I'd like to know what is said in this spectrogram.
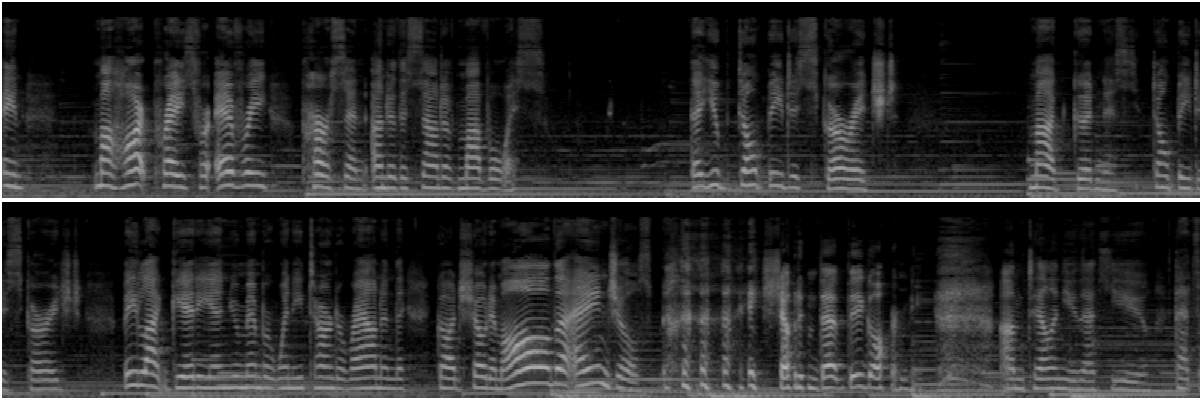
and my heart prays for every person under the sound of my voice. That you don't be discouraged. My goodness, don't be discouraged. Be like Gideon. You remember when he turned around and the, God showed him all the angels. he showed him that big army. I'm telling you, that's you. That's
